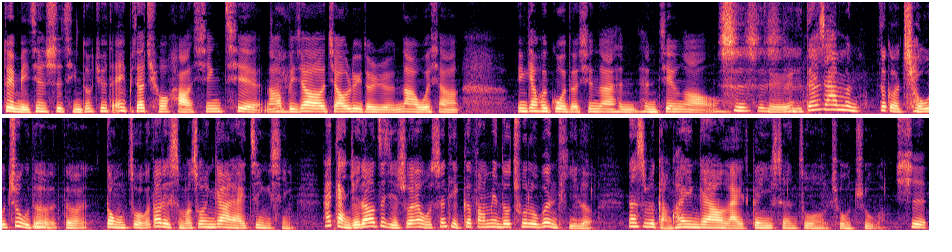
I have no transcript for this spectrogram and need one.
对每件事情都觉得哎比较求好心切，然后比较焦虑的人，那我想。应该会过得现在很很煎熬，是是是。但是他们这个求助的、嗯、的动作，到底什么时候应该要来进行？他感觉到自己说：“哎，我身体各方面都出了问题了，那是不是赶快应该要来跟医生做求助啊？”是。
